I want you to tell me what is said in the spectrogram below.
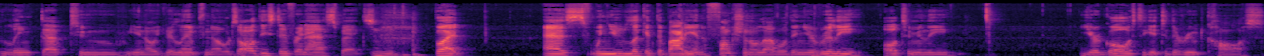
linked up to you know your lymph nodes, all these different aspects. Mm-hmm. But as when you look at the body in a functional level, then Mm-hmm. you're really ultimately your goal is to get to the root cause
